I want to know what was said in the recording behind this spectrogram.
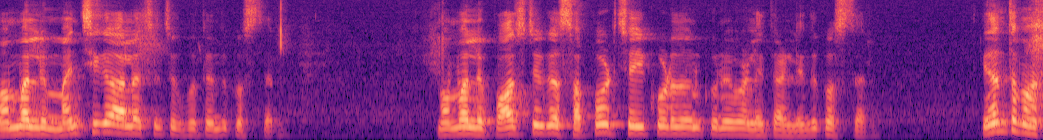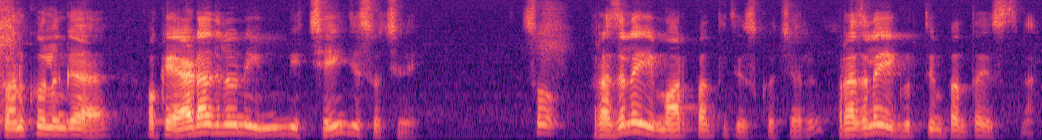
మమ్మల్ని మంచిగా ఆలోచించకపోతే ఎందుకు వస్తారు? మమ్మల్ని పాజిటివ్గా సపోర్ట్ చేయకూడదు అనుకునే వాళ్ళు అయితే వాళ్ళు ఎందుకు వస్తారు? ఇదంతా మాకు అనుకూలంగా ఒక ఏడాదిలోనే ఇన్ని చేంజెస్ వచ్చినాయి. సో ప్రజలే ఈ మార్పు అంతా తీసుకొచ్చారు. ప్రజలే ఈ గుర్తింపు అంతా ఇస్తున్నారు.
